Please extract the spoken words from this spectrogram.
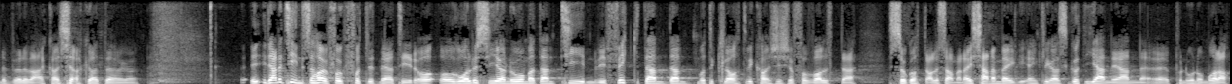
det burde være. kanskje akkurat det. I denne tiden så har jo folk fått litt mer tid. Og, og Roald, du sier noe om at den tiden vi fikk, den, den måtte, klarte vi kanskje ikke å forvalte så godt, alle sammen. Jeg kjenner meg egentlig ganske godt igjen igjen uh, på noen områder.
